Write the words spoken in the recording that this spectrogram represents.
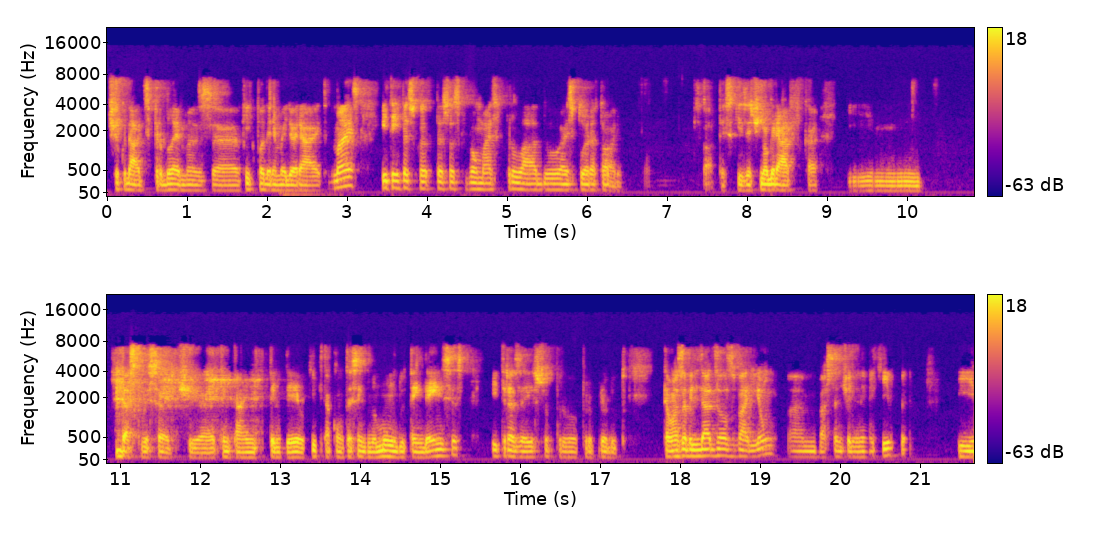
dificuldades, problemas, uh, o que, que poderia melhorar e tudo mais. E tem pessoas que vão mais para o lado exploratório. Então, pesquisa etnográfica e desk research, é tentar entender o que está acontecendo no mundo, tendências e trazer isso para o pro produto. Então as habilidades elas variam um, bastante ali na equipe e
